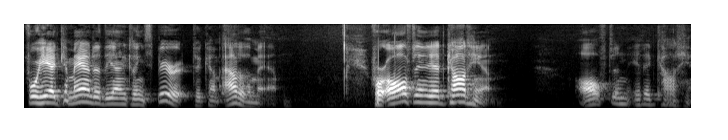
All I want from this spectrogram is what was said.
For he had commanded the unclean spirit to come out of the man. For often it had caught him. Often it had caught him.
